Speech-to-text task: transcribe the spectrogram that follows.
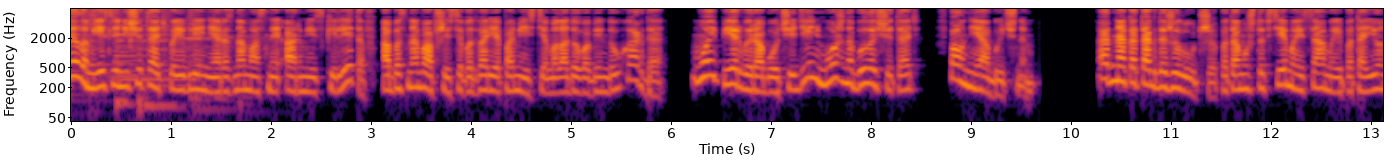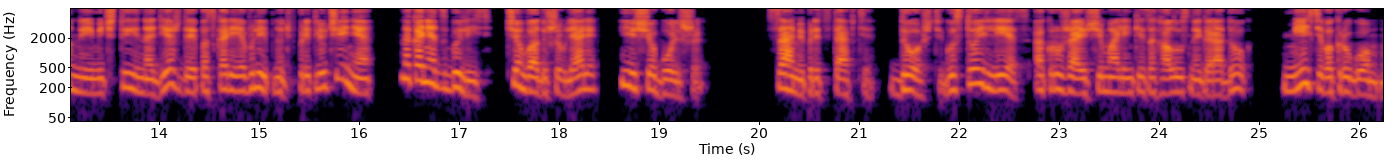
Целом, если не считать появление разномастной армии скелетов, обосновавшейся во дворе поместья молодого Виндухарда, мой первый рабочий день можно было считать вполне обычным. Однако так даже лучше, потому что все мои самые потаенные мечты и надежды поскорее влипнуть в приключения наконец сбылись, чем воодушевляли еще больше. Сами представьте, дождь, густой лес, окружающий маленький захолустный городок, месиво кругом,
